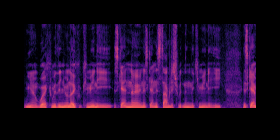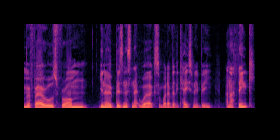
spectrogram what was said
you know working within your local community, it's getting known, it's getting established within the community, it's getting referrals from you know business networks or whatever the case may be. And I think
